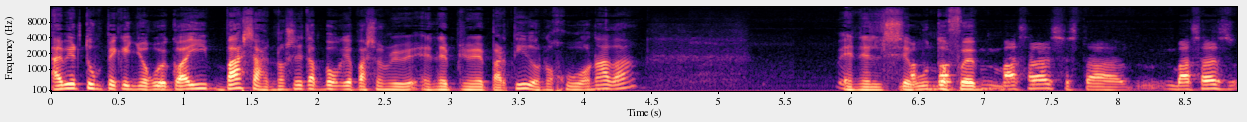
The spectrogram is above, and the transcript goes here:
abierto un pequeño hueco ahí. Basas, no sé tampoco qué pasó en el, primer partido, no jugó nada. En el segundo fue. Basas está. Basas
